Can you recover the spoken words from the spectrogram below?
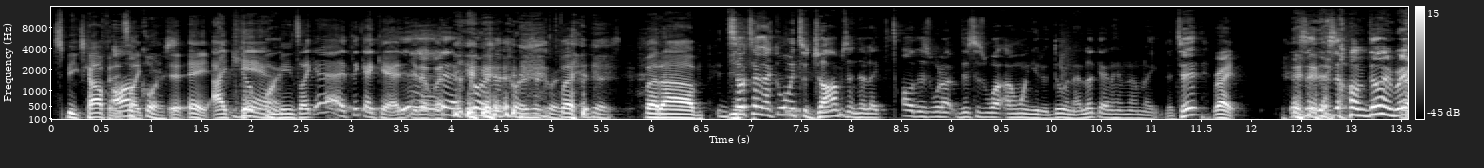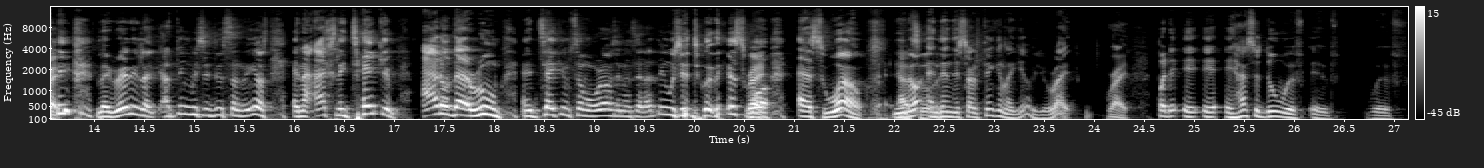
speaks confidence. Oh, of like, course. hey, I can means like, yeah, I think I can. you know, but yeah, of course, of course, of course, but, of course. but um, Sometimes I go into jobs and they're like, "Oh, this is what I, this is what I want you to do," and I look at him and I'm like, "That's it." right, That's it. That's all I'm doing. Really? Like really? Like I think we should do something else. And I actually take him out of that room and take him somewhere else. And I said, I think we should do this Right. well as well. You know? And then they start thinking like, yo, you're right. right, But it, it, it has to do with if with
